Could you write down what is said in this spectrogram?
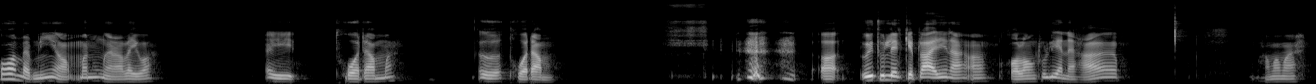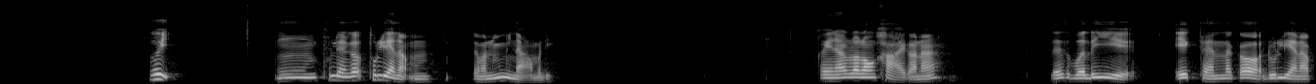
ก้อนแบบนี้เหรอ มันเหมือนอะไรวะ ไอถั่วดำมะ เออ ถั่วดำ เอออุ้ยทุเรียนเก็บได้นี่นะอะขอลองทุเรียนหน่อยครับ มามามาเฮ้ย อืม ทุเรียนก็ทุเรียนอะ อืม แต่มันไม่มีหนามมาดิ เคนะเราลองขายก่อนนะเลสเบอร์รี่เอ็กแพนแล้วก็ทุเรียนครับ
